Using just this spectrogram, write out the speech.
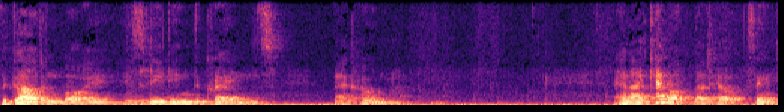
the garden boy is leading the cranes back home. And I cannot but help think,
